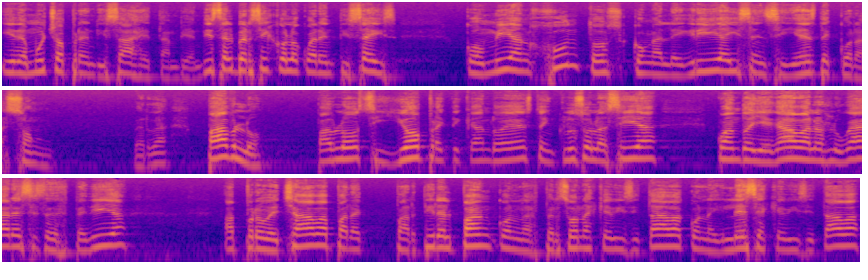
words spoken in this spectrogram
y de mucho aprendizaje también. Dice el versículo 46, comían juntos con alegría y sencillez de corazón, ¿verdad? Pablo, Pablo siguió practicando esto, incluso lo hacía cuando llegaba a los lugares y se despedía, aprovechaba para partir el pan con las personas que visitaba, con las iglesias que visitaba,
